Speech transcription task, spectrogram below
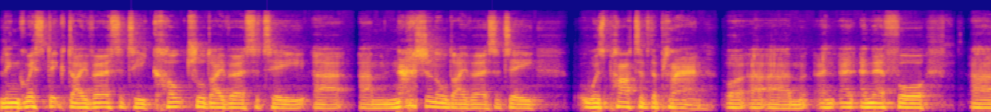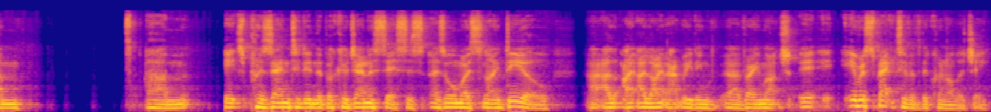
linguistic diversity, cultural diversity, uh, um, national diversity was part of the plan, or, uh, um, and, and, and, therefore um, um it's presented in the book of Genesis as, as almost an ideal I, I, I like that reading uh, very much, irrespective of the chronology.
